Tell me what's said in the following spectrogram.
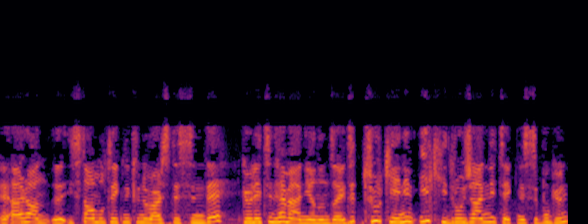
E, Erhan e, İstanbul Teknik Üniversitesi'nde göletin hemen yanındaydı. Türkiye'nin ilk hidrojenli teknesi bugün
